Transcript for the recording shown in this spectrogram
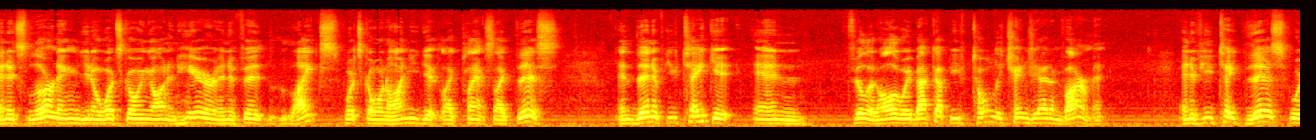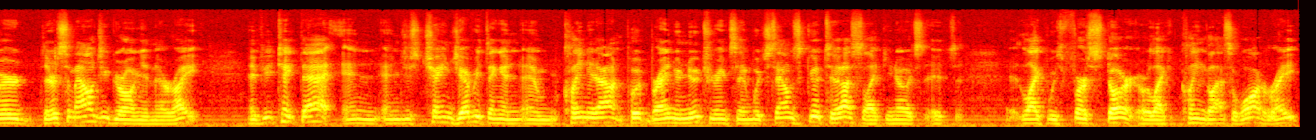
and it's learning, you know, what's going on in here. And if it likes what's going on, you get like plants like this. And then if you take it and fill it all the way back up, you've totally changed that environment. And if you take this where there's some algae growing in there, right? If you take that and, and just change everything and, and clean it out and put brand new nutrients in, which sounds good to us, like, you know, it's, it's like we first start or like a clean glass of water, right?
